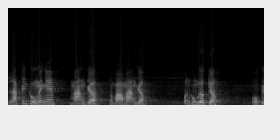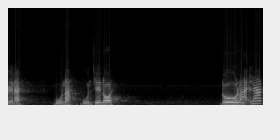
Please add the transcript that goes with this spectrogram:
Lag kinh khủng anh em. Mạng kìa, nó báo mạng kìa. Vẫn không được kìa. Ok này 4 à 4 trên thôi. Đồ lại lag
